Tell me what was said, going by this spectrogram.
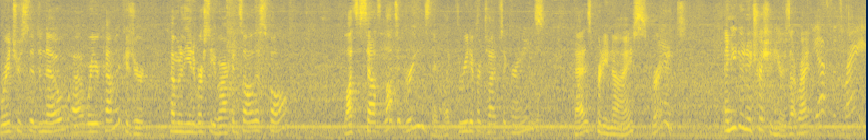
We're interested to know uh, where you're coming because you're coming to the University of Arkansas this fall. Lots of south, lots of greens there, like three different types of greens. That is pretty nice. Great. And you do nutrition here, is that right? yes, that's right.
